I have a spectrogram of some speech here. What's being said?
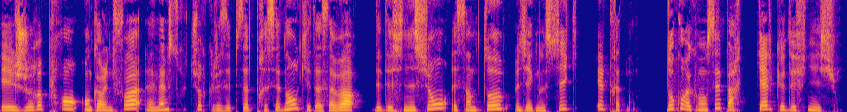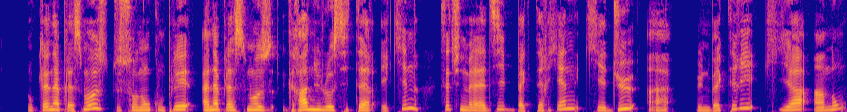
et je reprends encore une fois la même structure que les épisodes précédents, qui est à savoir des définitions, les symptômes, le diagnostic et le traitement. Donc on va commencer par quelques définitions. Donc l'anaplasmose, de son nom complet anaplasmose granulocytaire équine, c'est une maladie bactérienne qui est due à une bactérie qui a un nom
